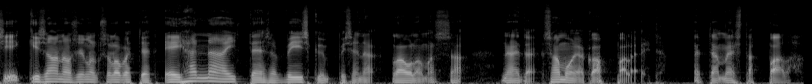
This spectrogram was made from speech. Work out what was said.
Chiikki sanoi silloin, kun se lopetti, että ei hän näe itteensä viisikymppisenä laulamassa näitä samoja kappaleita, että mesta palaa.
